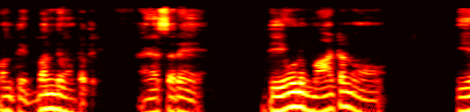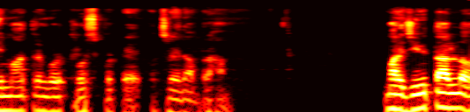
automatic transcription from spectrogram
కొంత ఇబ్బంది ఉంటుంది. అయినా సరే దేవుడి మాటను ఏమాత్రం కూడా త్రోసిపట్టే వచ్చలేదు అబ్రహాం మన జీవితాల్లో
